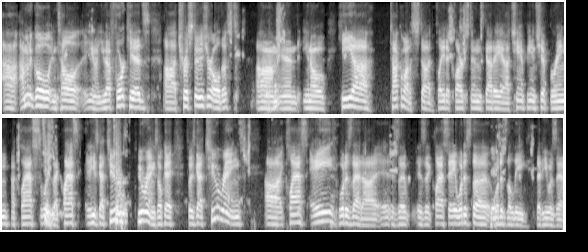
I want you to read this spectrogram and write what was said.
Uh, I'm going to go and tell you know you have four kids. Uh, Tristan is your oldest, um, and you know he uh, talk about a stud. Played at Clarkston's, got a uh, championship ring, a class. What is that class? He's got two two rings. Okay, so he's got two rings. Uh, class A. What is that? Uh, is it is it Class A? What is the what is the league that he was in?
